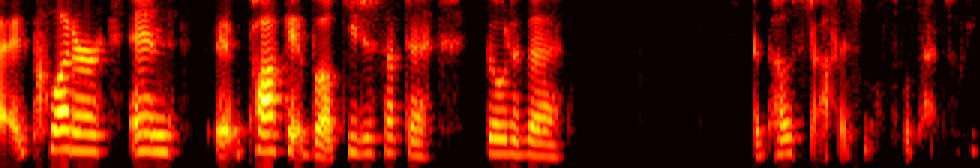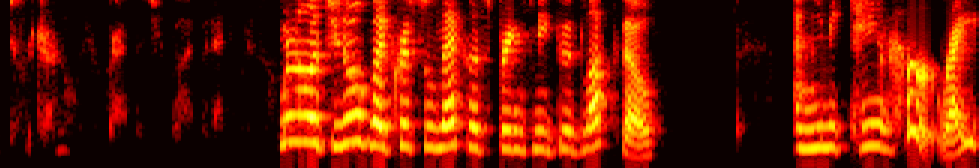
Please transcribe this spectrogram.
uh, clutter and uh, pocketbook. You just have to go to the the post office multiple times a week to return all your crap that you buy. But anyways, I'm gonna let you know if my crystal necklace brings me good luck, though. I mean, it can't hurt, right?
